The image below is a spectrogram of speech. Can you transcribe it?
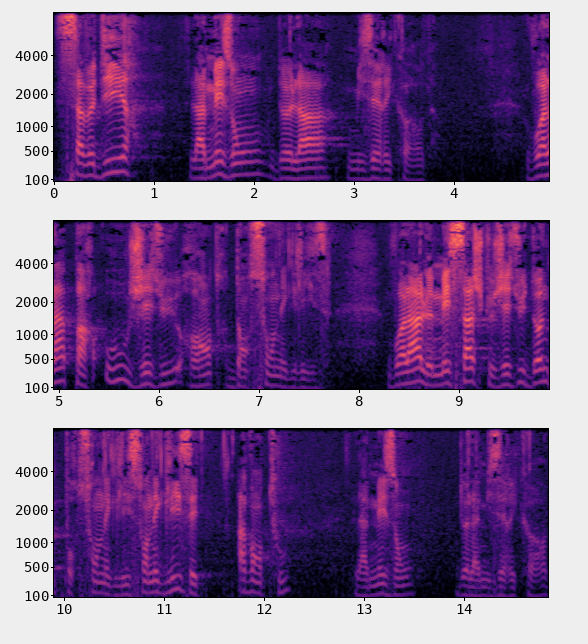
ça veut dire la maison de la miséricorde. Voilà par où Jésus rentre dans son Église. Voilà le message que Jésus donne pour son Église. Son Église est avant tout la maison de la miséricorde,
